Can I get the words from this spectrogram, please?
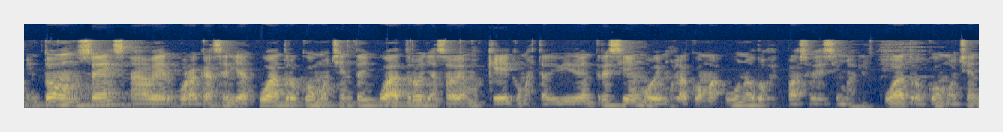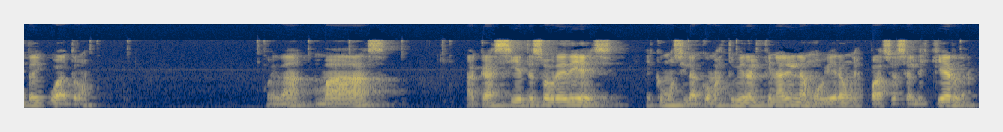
Entonces, a ver, por acá sería 4,84. Ya sabemos que como está dividido entre 100, movemos la coma 1, dos espacios decimales. 4,84, ¿verdad? Más, acá 7 sobre 10. Es como si la coma estuviera al final y la moviera un espacio hacia la izquierda.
